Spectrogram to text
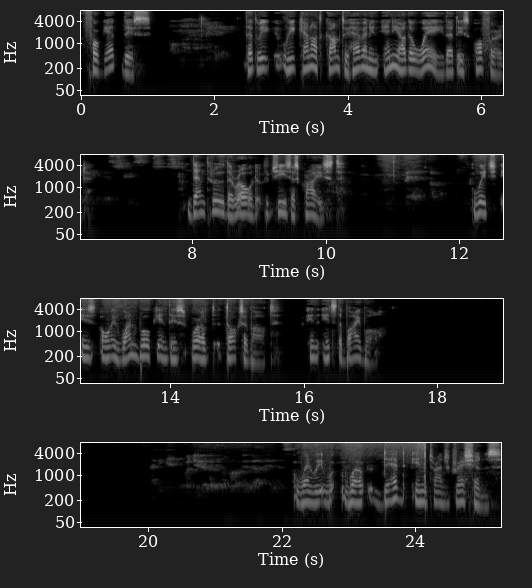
forget this. That we, we cannot come to heaven in any other way that is offered than through the road of Jesus Christ, which is only one book in this world talks about. In, it's the Bible. When we were dead in transgressions,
